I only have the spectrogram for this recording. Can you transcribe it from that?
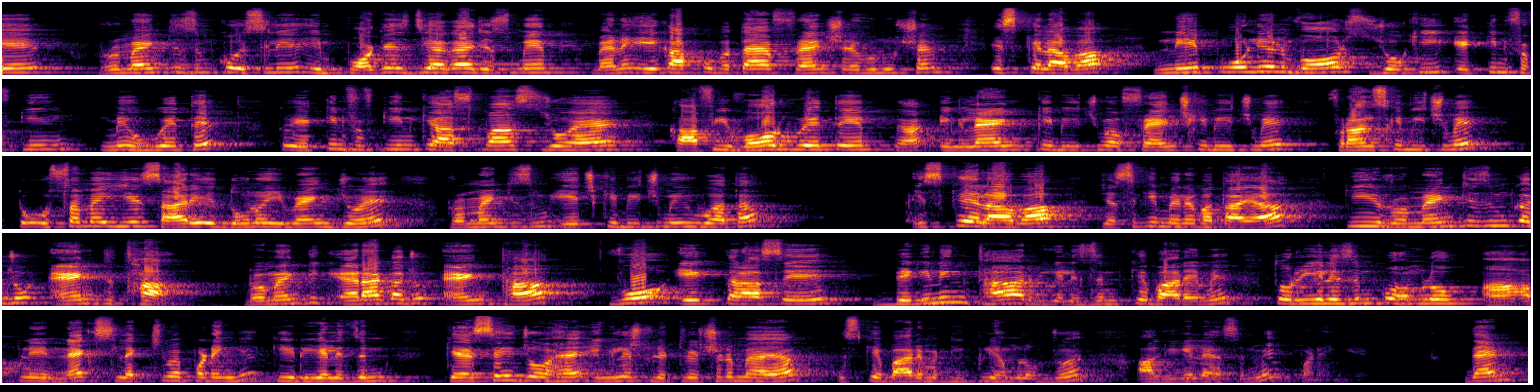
रोमांटिज्म को इसलिए इंपॉर्टेंस दिया गया, जिसमें मैंने एक आपको बताया फ्रेंच रेवोल्यूशन इसके अलावा नेपोलियन वॉर्स जो कि 1815 में हुए थे। तो 1815 के आसपास जो है काफ़ी वॉर हुए थे। इंग्लैंड के बीच में और फ्रेंच के बीच में फ्रांस के बीच में। तो उस समय ये सारे दोनों इवेंट जो है रोमांटिज्म एज के बीच में ही हुआ था। इसके अलावा, जैसे कि मैंने बताया कि रोमांटिज्म का जो एंड था रोमांटिक एरा का जो एंड था, वो एक तरह से बिगिनिंग था रियलिज्म के बारे में। तो रियलिज्म को हम लोग अपने नेक्स्ट लेक्चर में पढ़ेंगे कि रियलिज्म कैसे जो है इंग्लिश लिटरेचर में आया। इसके बारे में डीपली हम लोग जो है आगे के लेसन में पढ़ेंगे। Then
